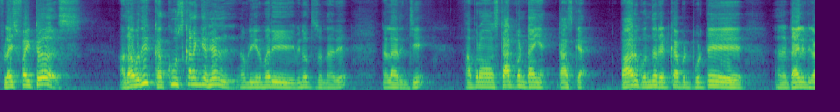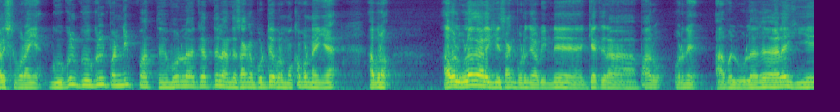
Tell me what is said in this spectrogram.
ஃப்ளஷ் ஃபைட்டர்ஸ் அதாவது கக்கூஸ் கலைஞர்கள் அப்படிங்கிற மாதிரி வினோத் சொன்னார். நல்லா இருந்துச்சு. அப்புறம் ஸ்டார்ட் பண்ணிட்டாங்க டாஸ்க்கை பாருக்கு வந்து ரெட் கார்பெட் போட்டு டாய்லெட்டுக்கு அழைச்சிட்டு போகிறாங்க கூகுள் கூகுள் பண்ணி பார்த்து உலகத்தில் அந்த சாங்கை போட்டு அப்புறம் மொக்க பண்ணாங்க. அப்புறம் அவள் உலக அழகிய சாங் போடுங்க அப்படின்னு கேட்குறான் பாரு உடனே. அவள் உலக அழகியே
